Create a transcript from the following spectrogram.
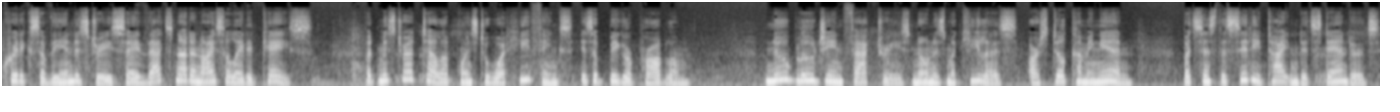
Critics of the industry say that's not an isolated case. But Mr. Atella points to what he thinks is a bigger problem. New blue jean factories, known as maquilas, are still coming in, but since the city tightened its standards,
